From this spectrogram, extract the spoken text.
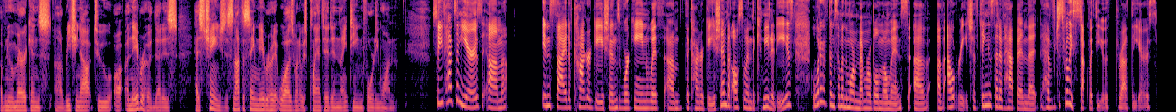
of new americans uh, reaching out to a, neighborhood that is has changed. It's not the same neighborhood it was when it was planted in 1941. So you've had some years um, inside of congregations working with um, the congregation, but also in the communities. What have been some of the more memorable moments of, of outreach, of things that have happened that have just really stuck with you throughout the years?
